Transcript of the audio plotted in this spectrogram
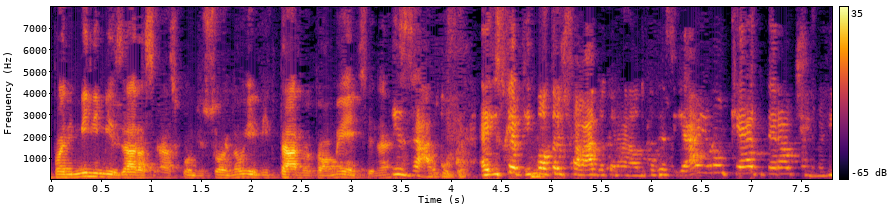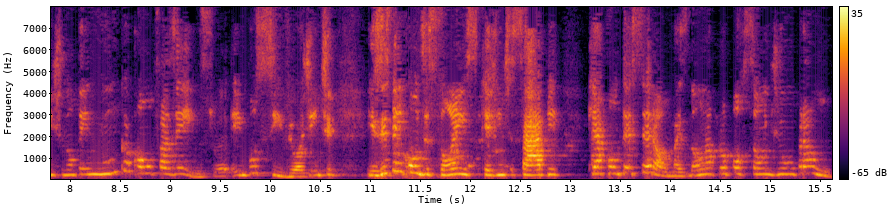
pode minimizar as, as, condições, não evitar totalmente, né? Exato. É isso que é importante falar, doutor Ronaldo, porque assim, ah, eu não quero ter autismo. A gente não tem nunca como fazer isso. É impossível. A gente existem condições que a gente sabe que acontecerão, mas não na proporção de um para um.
